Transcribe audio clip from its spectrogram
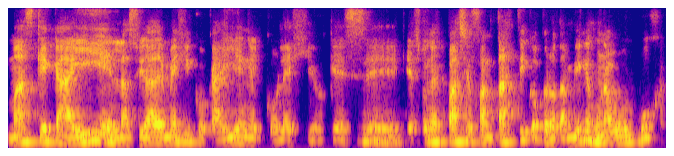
más que caí en la Ciudad de México, caí en el colegio, que es, eh, que es un espacio fantástico, pero también es una burbuja.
